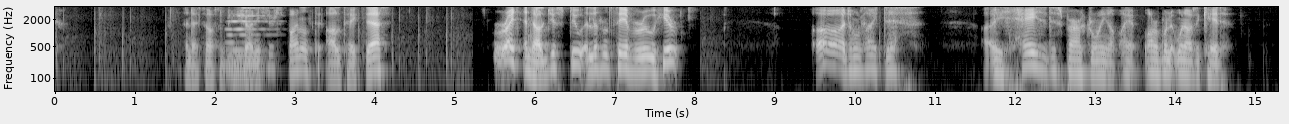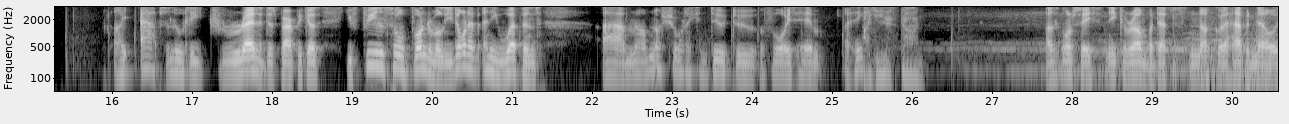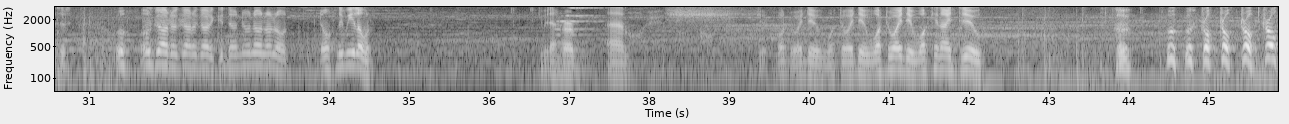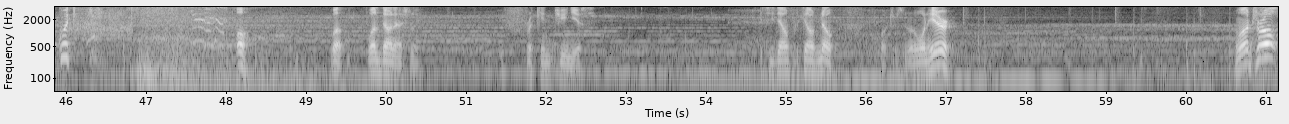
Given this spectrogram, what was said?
And I saw something shiny here. Spinel. T I'll take that. Right, and I'll just do a little saveroo here. Oh, I don't like this. I hated this part growing up. I or when when I was a kid. I absolutely dreaded this part because you feel so vulnerable. You don't have any weapons. Um, I'm not sure what I can do to avoid him. I think I was going to say sneak around, but that's not going to happen now, is it? Oh, oh god, oh god, oh god! No, no, no, no, no, no! Leave me alone. Give me that herb. Um, what do I do? What do I do? What do I do? What can I do? Oh, oh, Throw, throw, quick! Oh, well, well done, Ashley. You freaking genius. Is he down for the count? No. Oh, there's another one here. Come on, throw!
